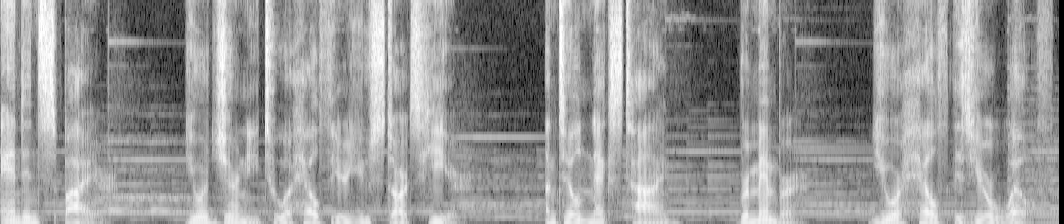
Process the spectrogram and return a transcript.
and inspire. Your journey to a healthier you starts here. Until next time, remember, your health is your wealth.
